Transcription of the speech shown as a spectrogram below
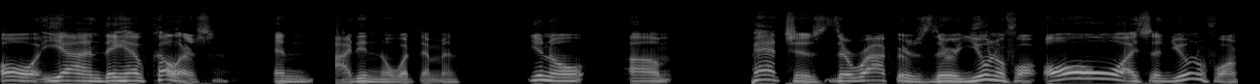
Oh, yeah, and they have colors. And I didn't know what that meant. You know, um, patches, they're rockers, they're uniform. Oh, I said uniform.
